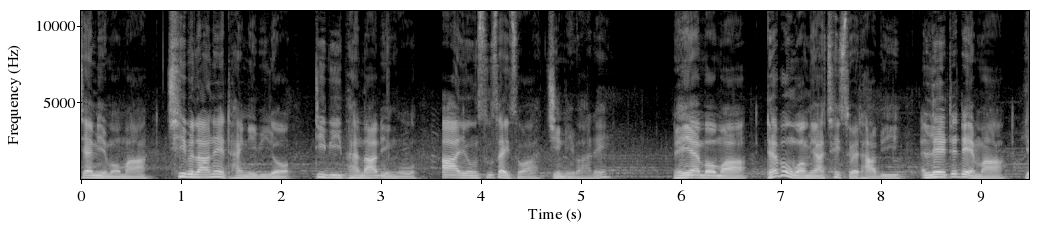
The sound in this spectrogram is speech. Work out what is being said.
ကျမ်းမြေပေါ်မှာခြေပလာနဲ့ထိုင်နေပြီးတော့ TV ဖန်သားပြင်ကိုအာယုံစူးစိုက်စွာကြည့်နေပါတယ်။နေရန်ပေါ်မှာဓာတ်ပုံပေါင်းများချိတ်ဆွဲထားပြီးအလဲတက်တဲ့မှာ၄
